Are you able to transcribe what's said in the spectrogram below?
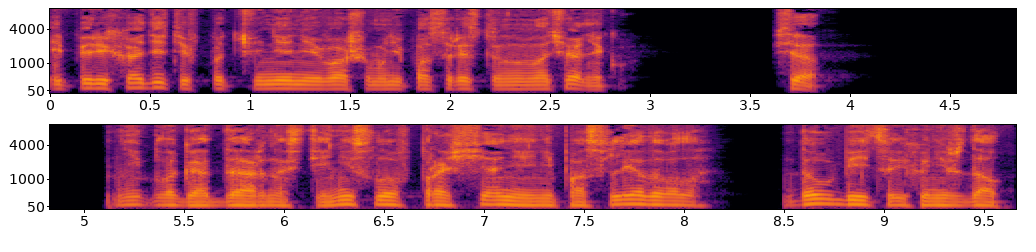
и переходите в подчинение вашему непосредственному начальнику. Все». Ни благодарности, ни слов прощания не последовало, да убийца их и не ждал.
